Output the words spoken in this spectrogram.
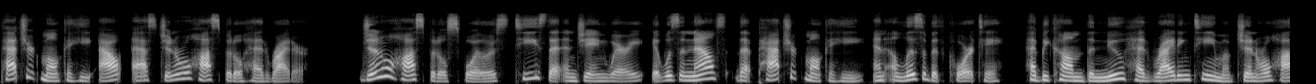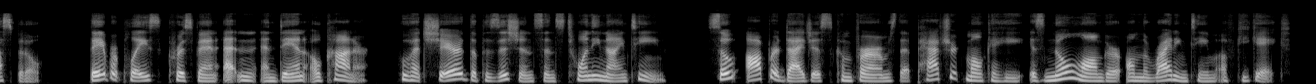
Patrick Mulcahy out as General Hospital head writer. General Hospital spoilers tease that in January it was announced that Patrick Mulcahy and Elizabeth Korte had become the new head writing team of General Hospital. They replaced Chris Van Etten and Dan O'Connor, who had shared the position since 2019. Soap Opera Digest confirms that Patrick Mulcahy is no longer on the writing team of GH.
